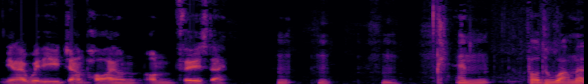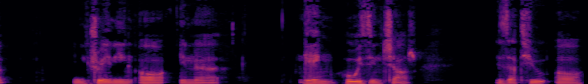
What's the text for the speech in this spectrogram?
you know whether you jump high on on Thursday. And for the warm up in training or in a game, who is in charge? Is that you or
